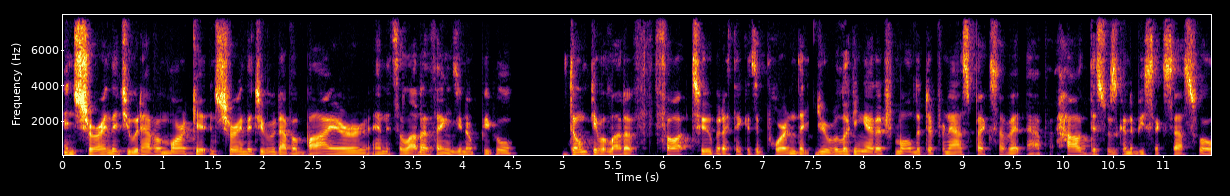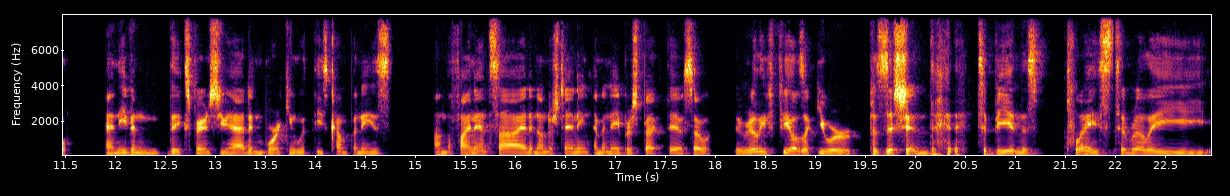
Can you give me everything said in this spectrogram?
ensuring that you would have a market ensuring that you would have a buyer. And it's a lot of things you know people don't give a lot of thought to but i think it's important that you were looking at it from all the different aspects of it how this was going to be successful. And even the experience you had in working with these companies on the finance side and understanding M&A perspective. So it really feels like you were positioned to be in this place to really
